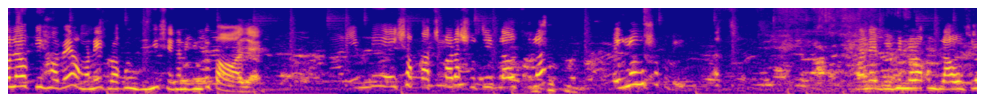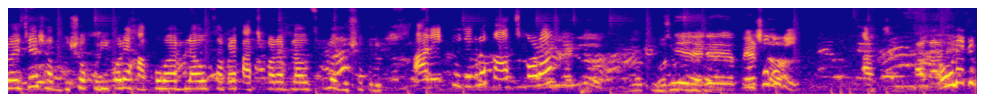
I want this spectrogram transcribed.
হলেও কি হবে? অনেক রকম জিনিস এখানে কিন্তু পাওয়া যায়। আর এমনি এইসব কাজ করা সুতির ব্লাউজগুলো? এগুলো দুশো কুড়ি। আচ্ছা। মানে বিভিন্ন রকম ব্লাউজ রয়েছে সব দুশো কুড়ি করে হাকুবা ব্লাউজ তারপরে কাজ করা ব্লাউজগুলো দুশো কুড়ি। আর একটু যেগুলো কাজ করা? দুশো কুড়ি। ওগুলো একটু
